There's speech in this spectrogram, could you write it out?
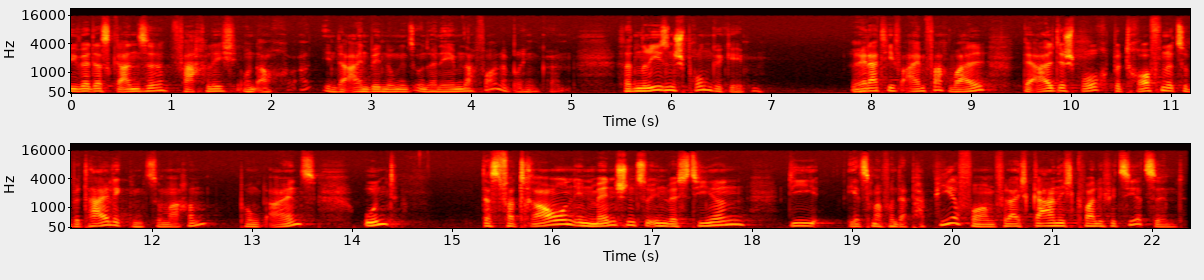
wie wir das Ganze fachlich und auch in der Einbindung ins Unternehmen nach vorne bringen können. Es hat einen Riesensprung gegeben. Relativ einfach, weil der alte Spruch, Betroffene zu Beteiligten zu machen, Punkt 1, und das Vertrauen in Menschen zu investieren, die jetzt mal von der Papierform vielleicht gar nicht qualifiziert sind,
